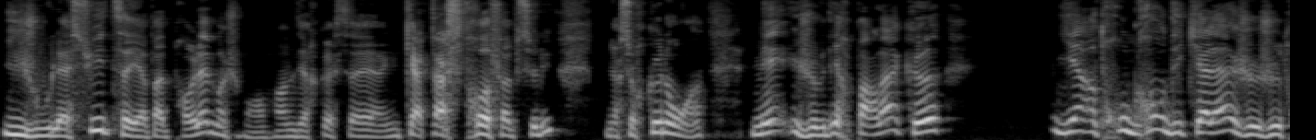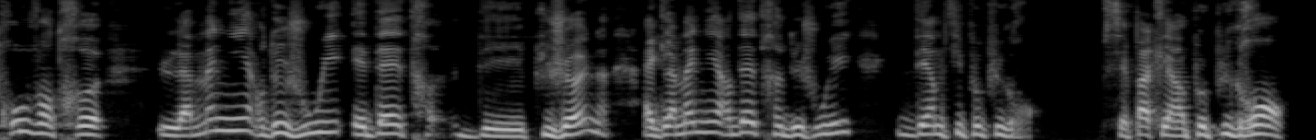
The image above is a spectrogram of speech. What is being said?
ils jouent la suite, ça y a pas de problème, moi je suis en train de dire que c'est une catastrophe absolue, bien sûr que non, hein. mais je veux dire par là que il y a un trop grand décalage, je trouve, entre la manière de jouer et d'être des plus jeunes avec la manière d'être de jouer des un petit peu plus grands. C'est pas que les un peu plus grands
